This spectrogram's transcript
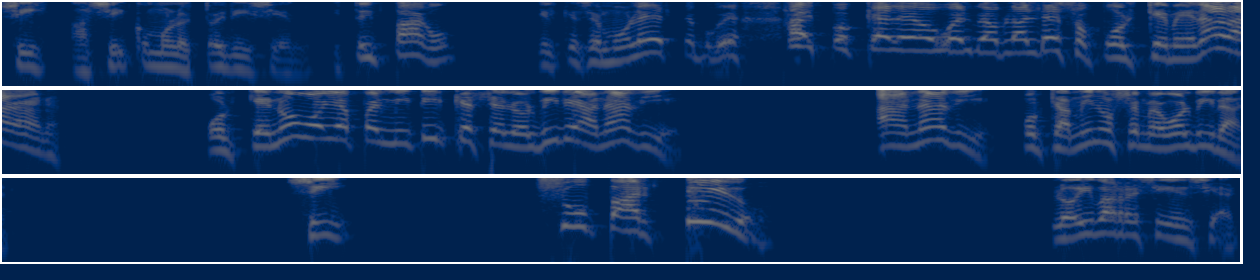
Sí, así como lo estoy diciendo. Estoy pago. El que se moleste, porque, ay, ¿por qué Leo vuelve a hablar de eso? Porque me da la gana. Porque no voy a permitir que se le olvide a nadie. A nadie. Porque a mí no se me va a olvidar. Sí, su partido lo iba a residenciar.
